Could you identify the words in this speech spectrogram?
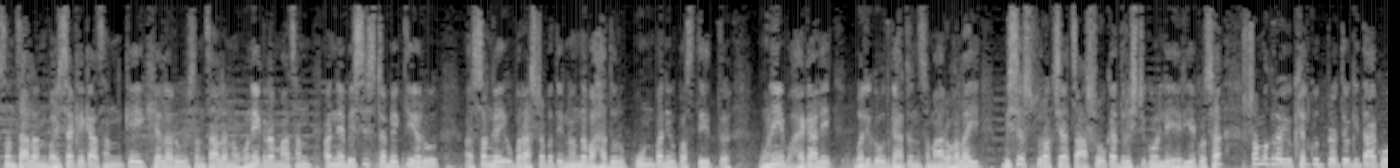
सञ्चालन भइसकेका छन् केही खेलहरू सञ्चालन हुने क्रममा छन्। अन्य विशिष्ट व्यक्तिहरू सँगै उपराष्ट्रपति नन्द बहादुर पुन पनि उपस्थित हुने भएकाले भोलिको उद्घाटन समारोहलाई विशेष सुरक्षा चासोका दृष्टिकोणले हेरिएको छ। समग्र यो खेलकुद प्रतियोगिताको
